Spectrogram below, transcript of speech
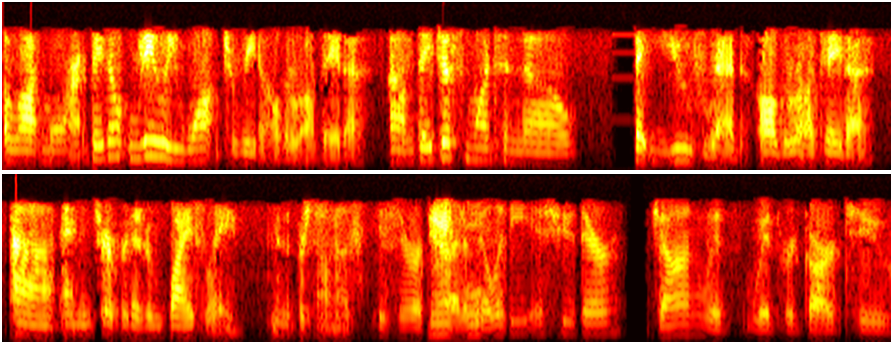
a lot more. They don't really want to read all the raw data. Um, they just want to know that you've read all the raw data uh, and interpreted it wisely in the personas. Is there a Yeah, well- credibility issue there, John, with with regard to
